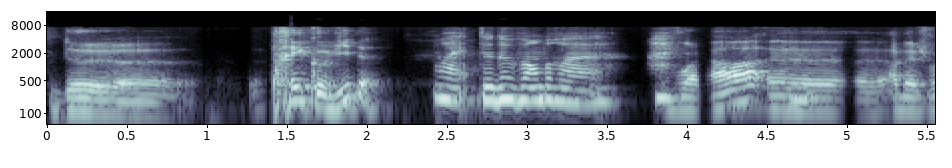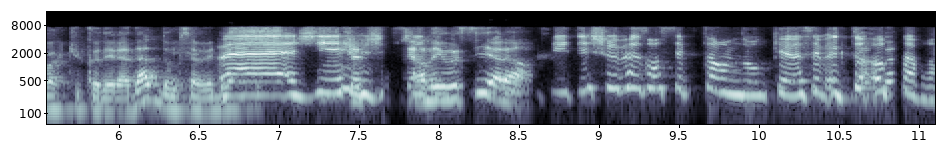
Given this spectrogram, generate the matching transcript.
de pré-Covid. Ouais, de novembre. Voilà. Euh, ah ben je vois que tu connais la date, donc ça veut dire. Bah, j'ai concerné aussi alors. J'ai été cheveux en septembre, donc euh, c'est octobre.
